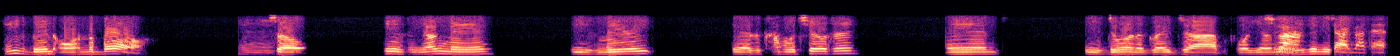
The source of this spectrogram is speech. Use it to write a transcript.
he's been on the ball. Mm. So he's a young man. He's married. He has a couple of children, and he's doing a great job for a young Shalom. man. His, Sorry about that.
